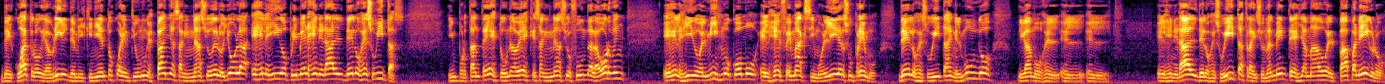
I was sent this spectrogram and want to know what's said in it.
del 4 de abril de 1541 en España, San Ignacio de Loyola es elegido primer general de los jesuitas. Importante esto, una vez que San Ignacio funda la orden, es elegido él mismo como el jefe máximo, el líder supremo de los jesuitas en el mundo, digamos, el, el, el general de los jesuitas tradicionalmente es llamado el Papa Negro,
